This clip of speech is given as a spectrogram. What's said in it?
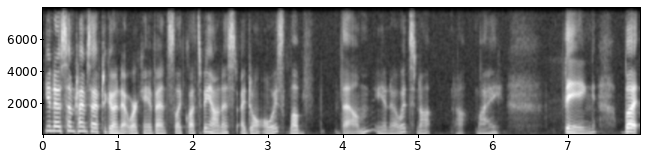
you know sometimes i have to go networking events like let's be honest i don't always love them you know it's not not my thing, but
